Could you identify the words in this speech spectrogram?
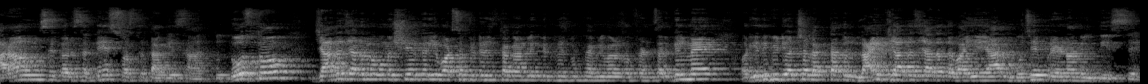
आराम से कर सकें स्वस्थता के साथ। तो दोस्तों, ज़्यादा से ज़्यादा लोगों में शेयर करिए WhatsApp Twitter Instagram link Facebook family members और फ्रेंड सर्कल में। और यदि वीडियो अच्छा लगता है तो लाइक ज़्यादा से ज़्यादा दबाइए यार, मुझे प्रेरणा मिलती इससे।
